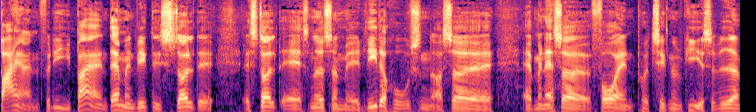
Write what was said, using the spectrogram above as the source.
Bayern, fordi i Bayern, der er man virkelig stolt, øh, stolt af sådan noget som uh, lederhosen, og så uh, at man er så foran på teknologi og så videre.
